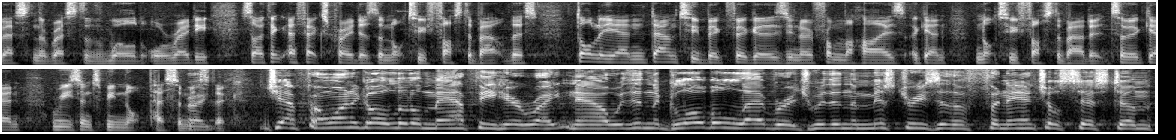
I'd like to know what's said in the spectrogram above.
US and the rest of the world already. So I think FX traders are not too fussed about this. Dollar yen down two big figures, you know, from the highs. Again, not too fussed about it. So again, reason to be not pessimistic. Right. Jeff, I want to go a little mathy here right now. Within the global leverage, within the mysteries of the financial system,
